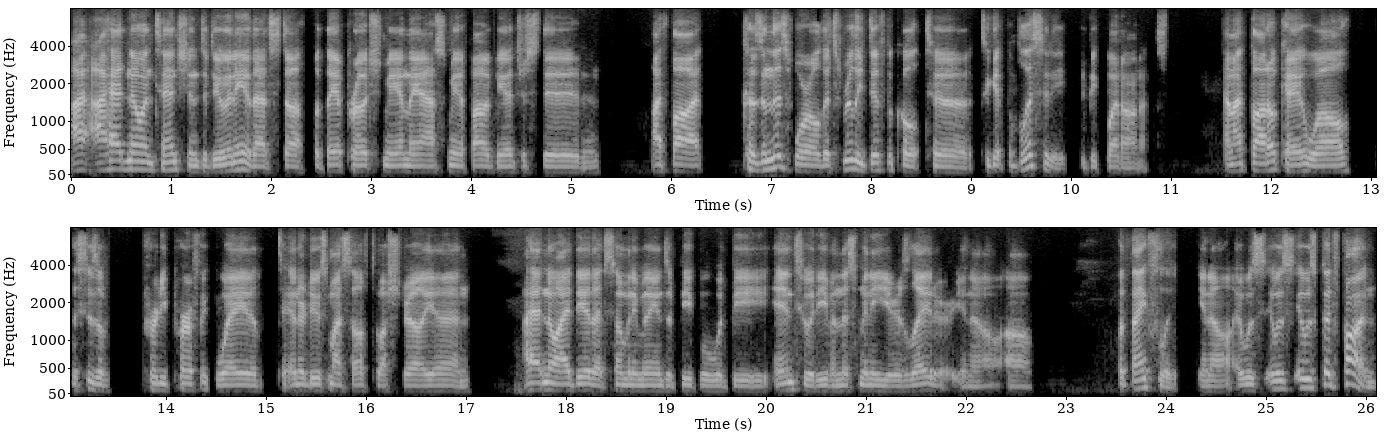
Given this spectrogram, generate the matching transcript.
I, I, had no intention to do any of that stuff, but they approached me and they asked me if I would be interested. And I thought, because in this world, it's really difficult to to get publicity, to be quite honest. And I thought, okay, well, this is a pretty perfect way to, to introduce myself to Australia. And I had no idea that so many millions of people would be into it, even this many years later. You know, um, but thankfully, you know, it was it was it was good fun.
